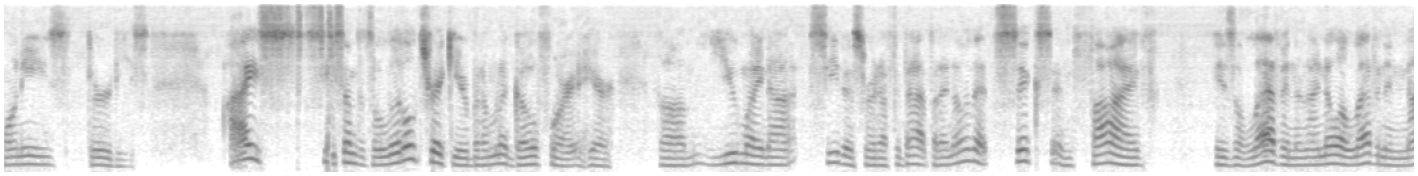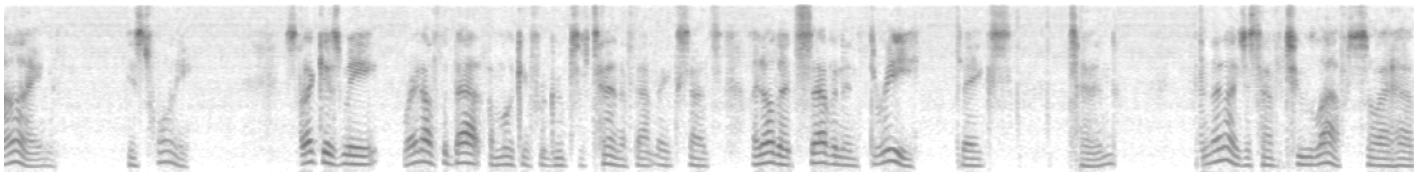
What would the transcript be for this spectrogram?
20s, 30s. I see something that's a little trickier, but I'm going to go for it here. Um, you might not see this right off the bat, but I know that 6 and 5 is 11, and I know 11 and 9 is 20. So that gives me, right off the bat, I'm looking for groups of 10, if that makes sense. I know that 7 and 3 makes 10, and then I just have 2 left, so I have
